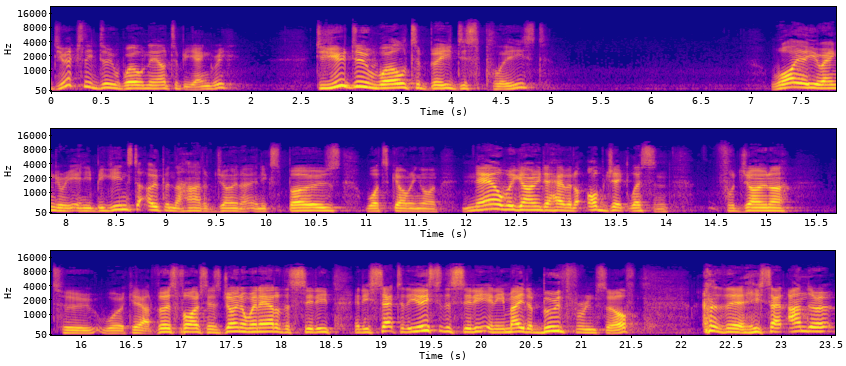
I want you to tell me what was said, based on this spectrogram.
Do you actually do well now to be angry? Do you do well to be displeased? Why are you angry? And he begins to open the heart of Jonah and expose what's going on. Now we're going to have an object lesson for Jonah to work out. Verse 5 says Jonah went out of the city and he sat to the east of the city and he made a booth for himself. there he sat under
